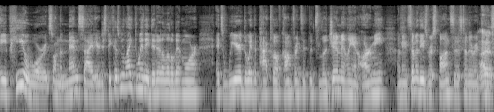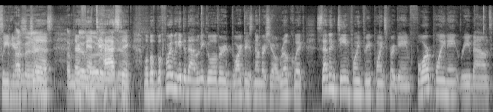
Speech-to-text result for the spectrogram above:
AP awards on the men's side here just because we like the way they did it a little bit more. It's weird the way the Pac 12 conference, it, it's legitimately an army. I mean, some of these responses to the, the was- tweet here I'm gonna- just, I'm they're downloading right fantastic. Well, but before we get to that, let me go over Duarte's numbers here real quick. 17.3 points per game, 4.8 rebounds,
